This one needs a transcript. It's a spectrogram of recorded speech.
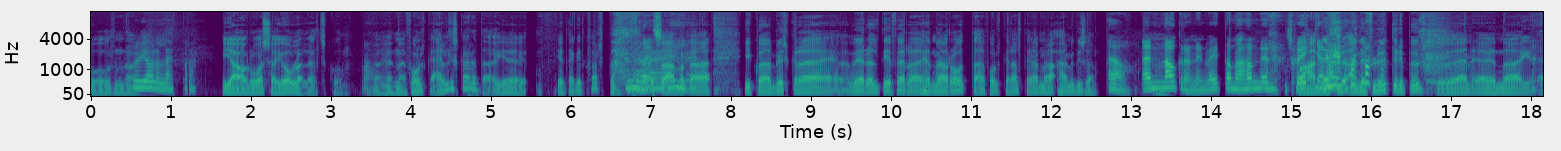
og svona Svo jólalegt bara. Já, rosa jólalegt sko. Hérna, fólk elskar þetta, ég get ekkert hvarta. Það er sama hvaða, í hvaða myrkra veröld ég fer að hérna róta. Fólk er alltaf. Já, en nágrannin veit hann að hann er Sko, hann, er, hann er flutur í burtu en hérna, ég,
